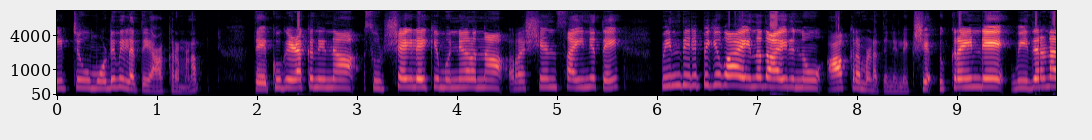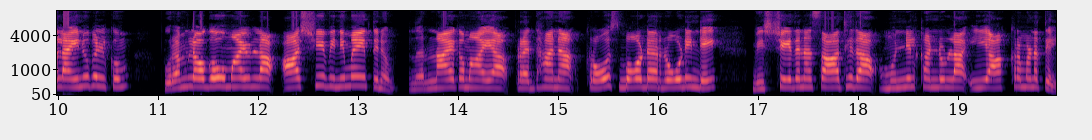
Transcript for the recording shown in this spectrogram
ഏറ്റവും ഒടുവിലത്തെ ആക്രമണം. തെക്കുകിഴക്ക് നിന്ന് സുക്ഷയിലേക്ക് മുന്നേറുന്ന റഷ്യൻ സൈന്യത്തെ പിന്തിരിപ്പിക്കുക എന്നതായിരുന്നു ആക്രമണത്തിന്റെ ലക്ഷ്യം. യുക്രൈന്റെ വിതരണ ലൈനുകൾക്കും പുറം ലോകവുമായുള്ള ആശയവിനിമയത്തിനും നിർണായകമായ പ്രധാന ക്രോസ് ബോർഡർ റോഡിന്റെ വിച്ഛേദന സാധ്യത മുന്നിൽ കണ്ടുള്ള ഈ ആക്രമണത്തിൽ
